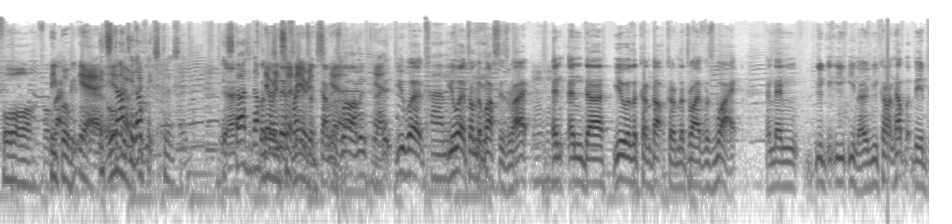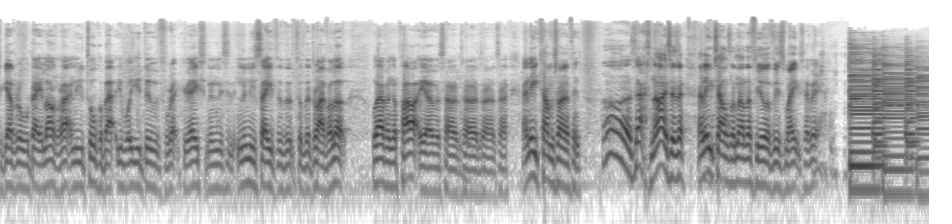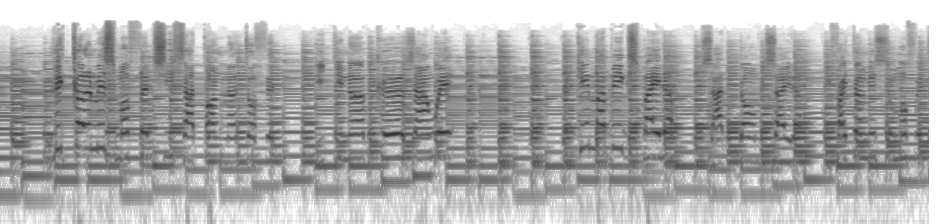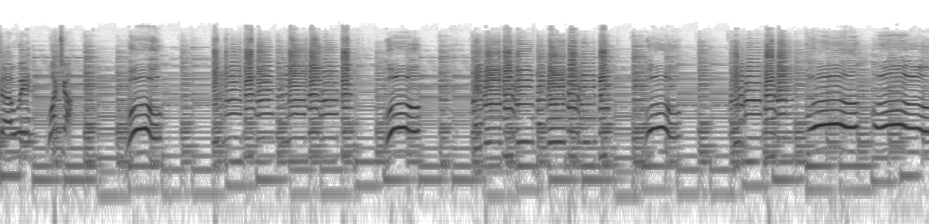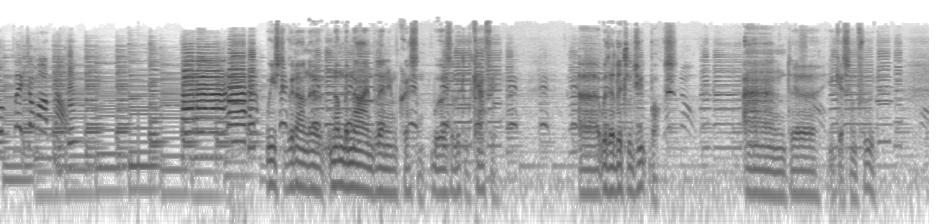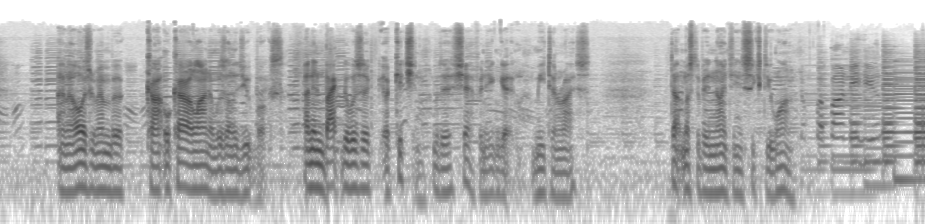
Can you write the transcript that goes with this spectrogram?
For people. black people. Yeah, It you know, started off exclusive. It Yeah. started off. But They were then in their certain friends areas, Would come yeah. as well. I mean, Yeah. you worked you worked on the buses, right? And and uh, you were the conductor and the driver's white. And then you, you you know you can't help but being together all day long, right? And you talk about what you do for recreation, and, is, and then you say to the to the driver, look. We're having a party over so and so and so and so. And he comes around and thinks, oh, that's nice. isn't it?" And he tells another few of his mates of it. Little Miss Muffet, she sat on a tuffet, eating up curls and. Then came a big spider, sat down beside her. He frightened Miss Muffet away. Watch out! Whoa! Whoa! Whoa! Whoa! Whoa! Play tomahawk now. We used to go down to number nine Blenheim Crescent, where was a little cafe uh, with a little jukebox, and uh, you get some food. And I always remember Car- oh, Carolina was on the jukebox, and in back there was a, a kitchen with a chef, and you can get meat and rice. That must have been 1961. up on the hill,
